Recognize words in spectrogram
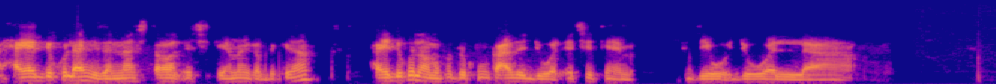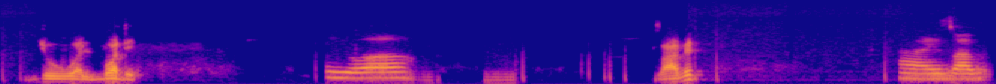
الحاجات دي كلها إذا الناس اشتغل HTML قبل كده الحاجات دي كلها المفروض تكون قاعدة جوا ال HTM جوا جوا ال جوا ال body أيوه. ظابط؟ هاي ظابط.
